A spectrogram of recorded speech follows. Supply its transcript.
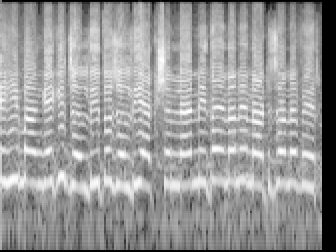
ਇਹੀ ਮੰਗ ਹੈ ਕਿ ਜਲਦੀ ਤੋਂ ਜਲਦੀ ਐਕਸ਼ਨ ਲੈਣ, ਨਹੀਂ ਤਾਂ ਇਹਨਾਂ ਨੇ ਨੱਟ ਜਾਣਾ ਫਿਰ।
